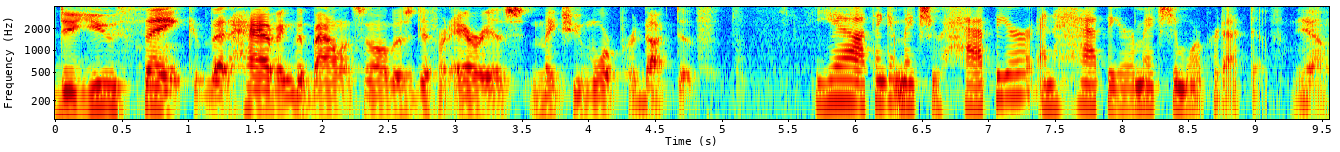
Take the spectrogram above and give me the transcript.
do you think that having the balance in all those different areas makes you more productive? Yeah, I think it makes you happier, and happier makes you more productive. Yeah.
